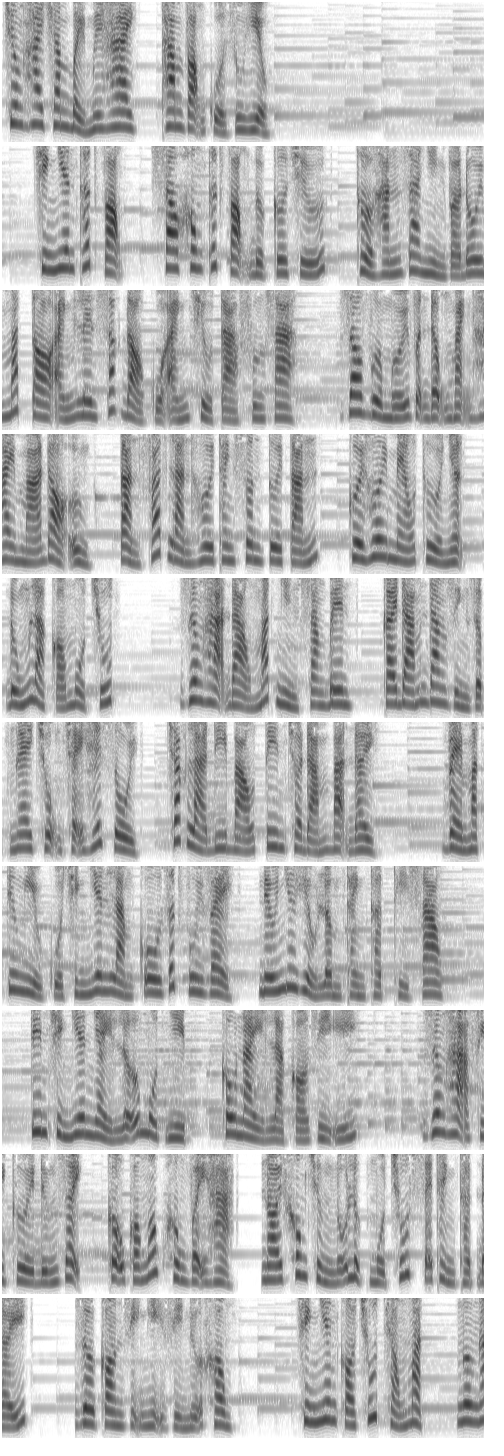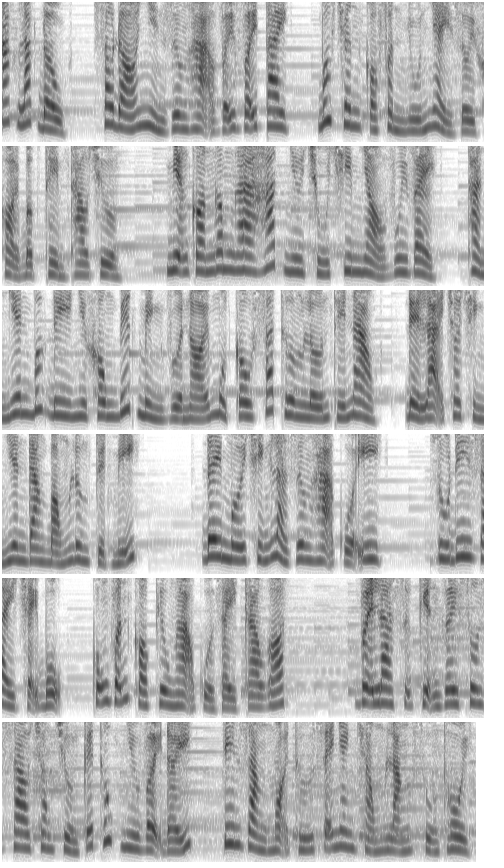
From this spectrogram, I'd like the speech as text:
Chương 272 Tham vọng của Du Hiểu Trình nhiên thất vọng, sao không thất vọng được cơ chứ? Thở hắn ra nhìn vào đôi mắt to ánh lên sắc đỏ của ánh chiều tà phương xa. Do vừa mới vận động mạnh hai má đỏ ửng, tản phát làn hơi thanh xuân tươi tắn, cười hơi méo thừa nhận, đúng là có một chút. Dương Hạ đảo mắt nhìn sang bên, cái đám đang rình rập nghe trộm chạy hết rồi, chắc là đi báo tin cho đám bạn đây. Vẻ mặt tiêu nghỉu của Trình Nhiên làm cô rất vui vẻ, nếu như hiểu lầm thành thật thì sao? Tim Trình Nhiên nhảy lỡ một nhịp, câu này là có gì ý? Dương Hạ Phi cười đứng dậy, cậu có ngốc không vậy hả? Nói không chừng nỗ lực một chút sẽ thành thật đấy. Giờ còn dị nghị gì nữa không? Trình Nhiên có chút chóng mặt, ngơ ngác lắc đầu, sau đó nhìn Dương Hạ vẫy vẫy tay, bước chân có phần nhún nhảy rời khỏi bậc thềm thao trường. Miệng còn ngâm nga hát như chú chim nhỏ vui vẻ, thản nhiên bước đi như không biết mình vừa nói một câu sát thương lớn thế nào, để lại cho Trình Nhiên đang bóng lưng tuyệt mỹ. Đây mới chính là dương hạ của y, dù đi giày chạy bộ, cũng vẫn có kiêu ngạo của giày cao gót. Vậy là sự kiện gây xôn xao trong trường kết thúc như vậy đấy, tin rằng mọi thứ sẽ nhanh chóng lắng xuống thôi.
